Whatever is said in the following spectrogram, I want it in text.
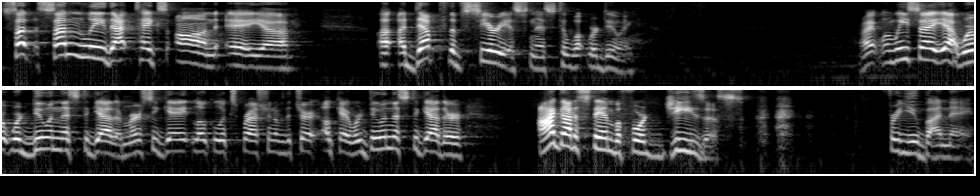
So, suddenly, that takes on a, uh, a depth of seriousness to what we're doing. Right? When we say, yeah, we're, we're doing this together, Mercy Gate, local expression of the church, okay, we're doing this together, I got to stand before Jesus for you by name.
